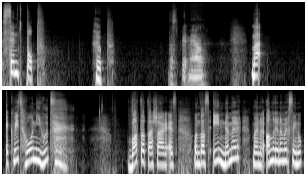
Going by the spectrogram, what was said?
synthpop groep. Dat spreekt mij aan. Maar ik weet gewoon niet goed wat dat, genre is. Want dat is één nummer, maar de andere nummers zijn ook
